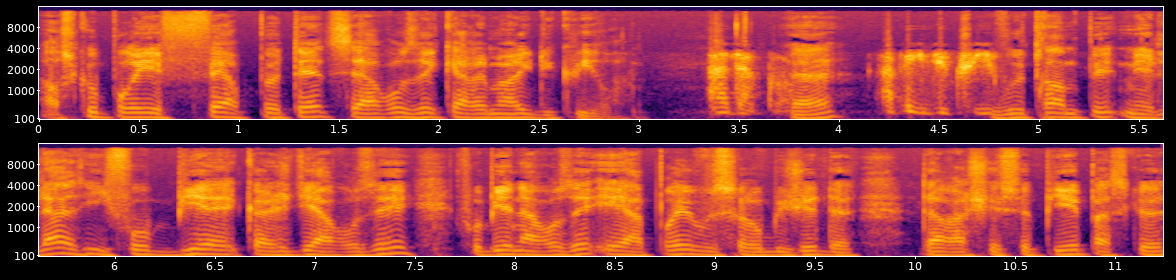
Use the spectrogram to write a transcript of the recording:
Alors ce que vous pourriez faire peut-être, c'est arroser carrément avec du cuivre. Ah d'accord. Hein? Avec du cuivre. vous trempez, mais là, il faut bien, quand je dis arroser, il faut bien arroser et après, vous serez obligé d'arracher ce pied parce que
